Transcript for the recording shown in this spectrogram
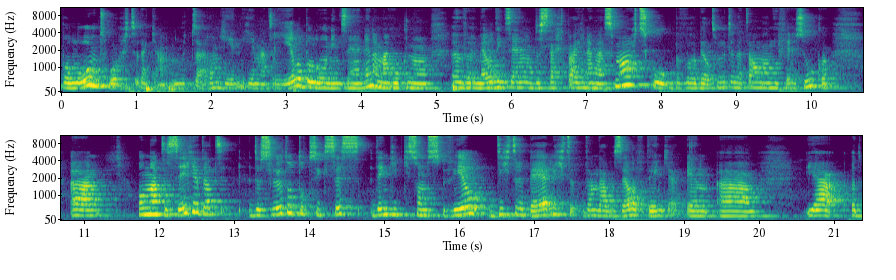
beloond wordt. Dat kan, moet daarom geen, geen materiële beloning zijn. Hè. Dat mag ook een, een vermelding zijn op de startpagina van Smart School bijvoorbeeld. We moeten het allemaal niet verzoeken. Um, om maar te zeggen dat de sleutel tot succes, denk ik, soms veel dichterbij ligt dan dat we zelf denken. En... Uh, ja, het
